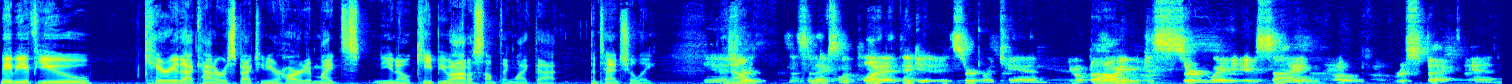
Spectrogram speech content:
maybe if you carry that kind of respect in your heart, it might you know keep you out of something like that potentially. Yeah, you know? sure. That's an excellent point. I think it, it certainly can. You know, bowing is certainly a sign of respect and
